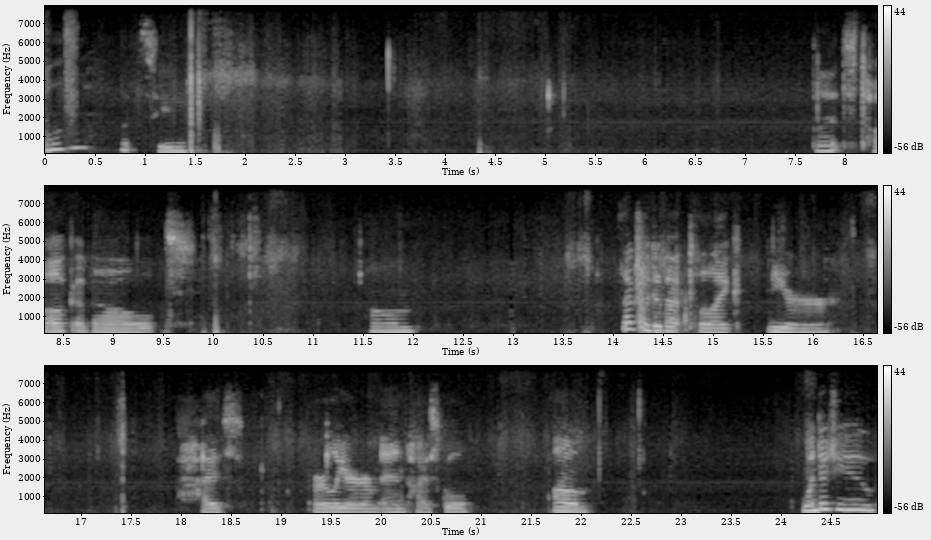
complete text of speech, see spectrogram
Um, let's see. Let's talk about um let's actually go back to like your high earlier in high school. Um when did you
